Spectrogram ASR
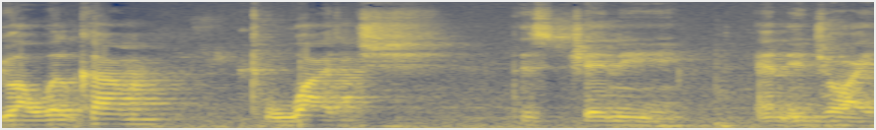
You are welcome to watch this journey and enjoy.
